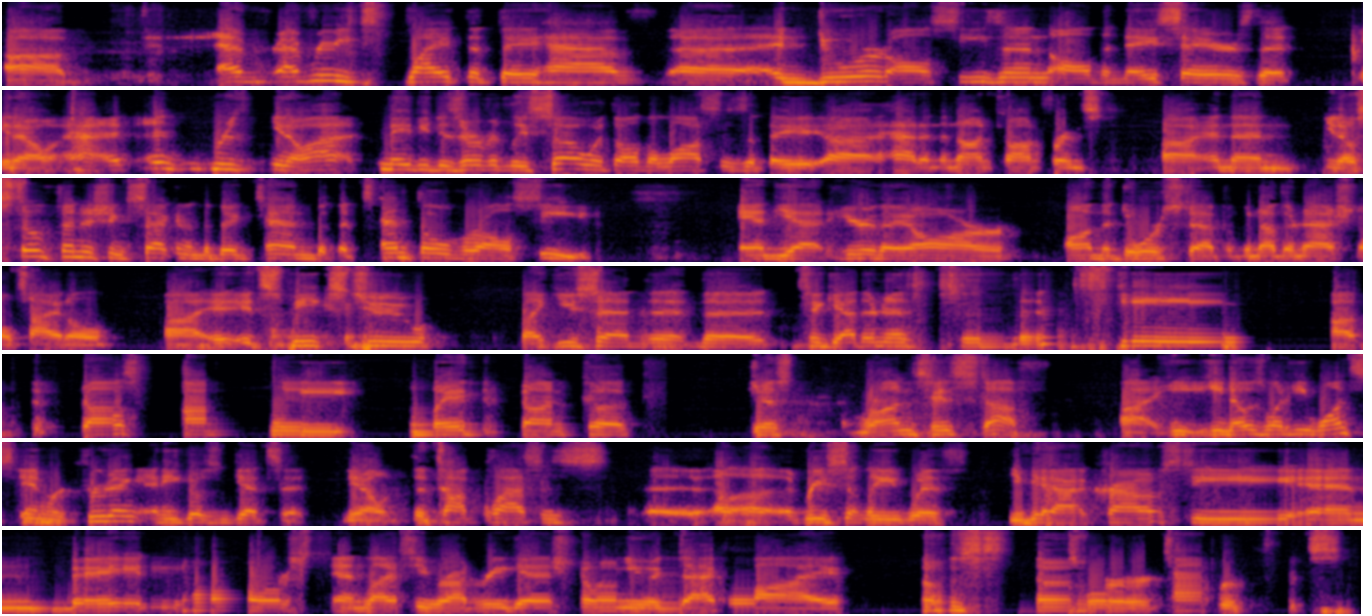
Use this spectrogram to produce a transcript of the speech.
Uh, every, slight that they have uh, endured all season, all the naysayers that you know, you know, uh, maybe deservedly so with all the losses that they uh, had in the non-conference, uh, and then you know, still finishing second in the Big Ten, but the tenth overall seed, and yet here they are on the doorstep of another national title. Uh, it, it speaks to, like you said, the the togetherness of the team, uh, but also the way that John Cook just runs his stuff. Uh, he, he knows what he wants in recruiting and he goes and gets it. You know, the top classes uh, uh, recently with you got Krause and Batenhorst and Lexi Rodriguez showing you exactly why those those were top recruits.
